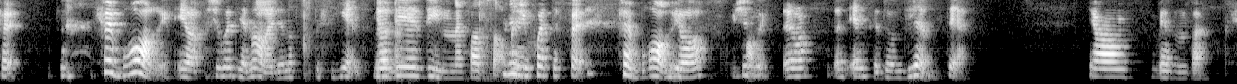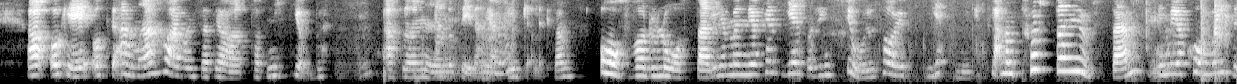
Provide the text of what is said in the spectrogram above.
fe, februari. Ja, 26 januari, det är något speciellt. Ja, det är din födelsedag. Men Mm. 26 fe, februari. Ja, 20, Har vi. ja, jag älskar att du har glömt det. Jag vet inte. Ja, okej. Och det andra har jag faktiskt att jag har tagit nytt jobb. Alltså nu under tiden jag pluggar liksom. Åh, vad du låter. Ja, men jag kan inte hjälpa din stol tar ju jättemycket plats. Men putta ut den. Nej, men jag kommer inte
